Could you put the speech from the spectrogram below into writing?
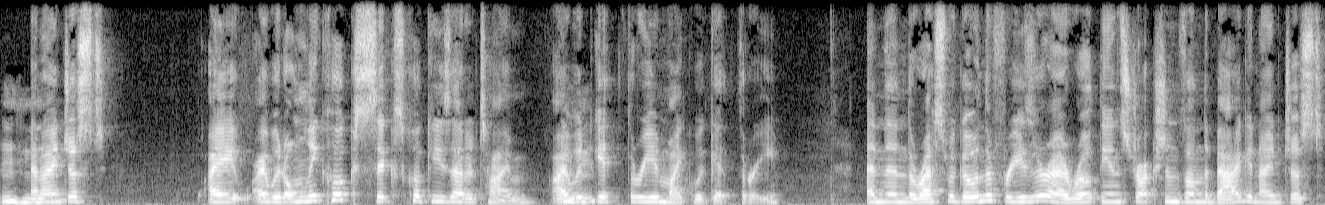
Mhm. and I just I I would only cook six cookies at a time. I would get three, and Mike would get three, and then the rest would go in the freezer. I wrote the instructions on the bag, and I'd just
